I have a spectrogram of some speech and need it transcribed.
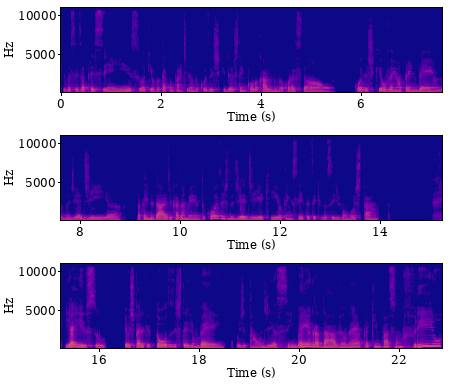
que vocês apreciem isso. Aqui eu vou estar compartilhando coisas que Deus tem colocado no meu coração, coisas que eu venho aprendendo no dia a dia, maternidade, casamento, coisas do dia a dia que eu tenho certeza que vocês vão gostar. E é isso. Eu espero que todos estejam bem. Hoje tá um dia assim bem agradável, né? Para quem passa um frio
